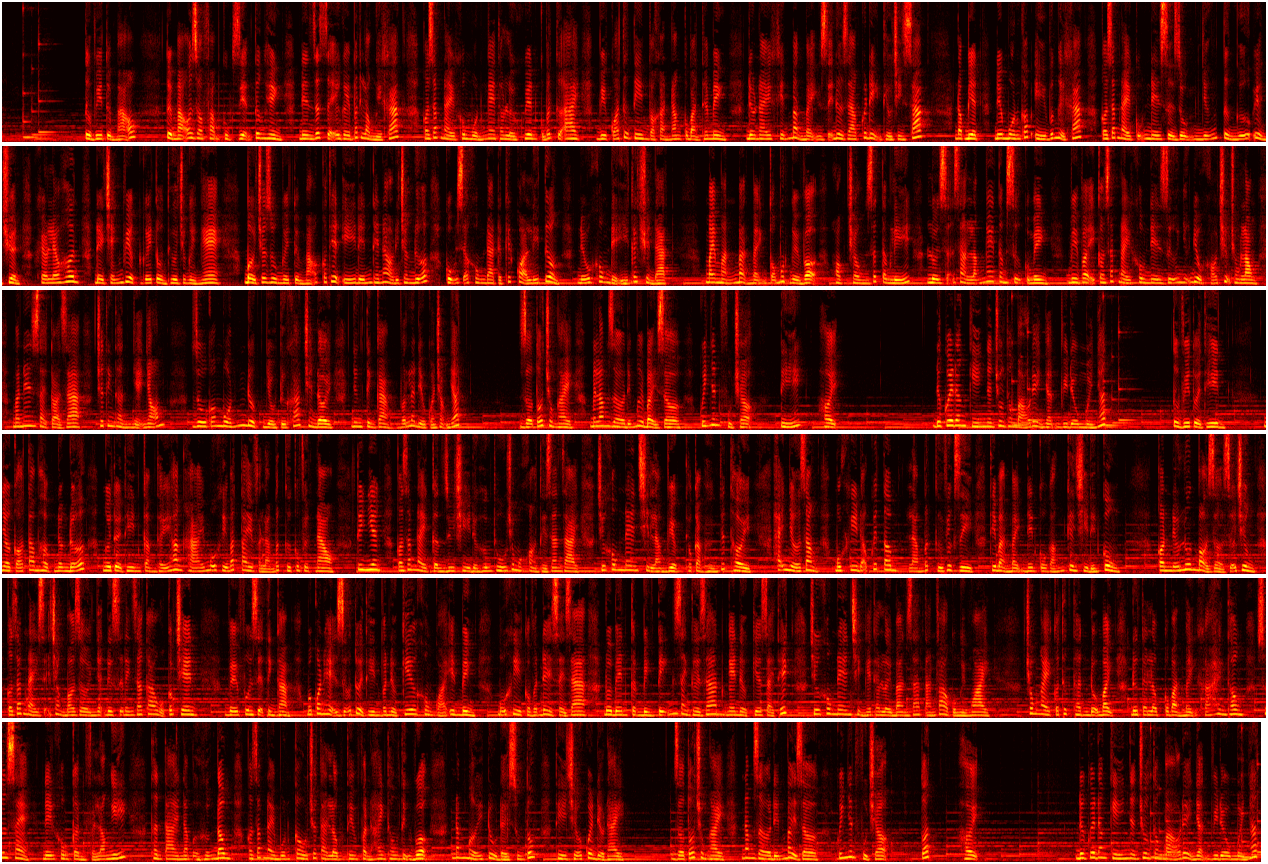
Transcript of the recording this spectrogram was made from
Tử vi tuổi Mão Tuổi mão do phạm cục diện tương hình nên rất dễ gây bất lòng người khác. Con giáp này không muốn nghe theo lời khuyên của bất cứ ai vì quá tự tin vào khả năng của bản thân mình. Điều này khiến bản mệnh dễ đưa ra quyết định thiếu chính xác. Đặc biệt, nếu muốn góp ý với người khác, con giáp này cũng nên sử dụng những từ ngữ uyển chuyển, khéo léo hơn để tránh việc gây tổn thương cho người nghe. Bởi cho dù người tuổi mão có thiện ý đến thế nào đi chăng nữa, cũng sẽ không đạt được kết quả lý tưởng nếu không để ý cách truyền đạt. May mắn bản mệnh có một người vợ hoặc chồng rất tâm lý, luôn sẵn sàng lắng nghe tâm sự của mình. Vì vậy, con giáp này không nên giữ những điều khó chịu trong lòng mà nên giải tỏa ra cho tinh thần nhẹ nhõm. Dù có muốn được nhiều thứ khác trên đời, nhưng tình cảm vẫn là điều quan trọng nhất. Giờ tốt trong ngày 15 giờ đến 17 giờ, quý nhân phù trợ, tí, hợi. Đừng quên đăng ký nhấn chuông thông báo để nhận video mới nhất. Tử vi tuổi thìn Nhờ có tam hợp nâng đỡ, người tuổi thìn cảm thấy hăng hái mỗi khi bắt tay vào làm bất cứ công việc nào. Tuy nhiên, con giáp này cần duy trì được hứng thú trong một khoảng thời gian dài, chứ không nên chỉ làm việc theo cảm hứng nhất thời. Hãy nhớ rằng, một khi đã quyết tâm làm bất cứ việc gì thì bản mệnh nên cố gắng kiên trì đến cùng. Còn nếu luôn bỏ dở giữa chừng, con giáp này sẽ chẳng bao giờ nhận được sự đánh giá cao của cấp trên. Về phương diện tình cảm, mối quan hệ giữa tuổi thìn và nửa kia không quá yên bình. Mỗi khi có vấn đề xảy ra, đôi bên cần bình tĩnh dành thời gian nghe nửa kia giải thích, chứ không nên chỉ nghe theo lời bàn ra tán vào của người ngoài. Trong ngày có thực thần độ mệnh, đường tài lộc của bản mệnh khá hanh thông, suôn sẻ nên không cần phải lo nghĩ. Thần tài nằm ở hướng đông, con giáp này muốn cầu cho tài lộc thêm phần hanh thông thịnh vượng, năm mới đủ đầy sung túc thì chớ quên điều này. Giờ tốt trong ngày 5 giờ đến 7 giờ, quý nhân phù trợ, tuất, hợi. Đừng quên đăng ký nhấn chuông thông báo để nhận video mới nhất.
